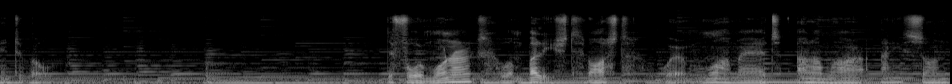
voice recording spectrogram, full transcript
into gold. The four monarchs who embellished most were Muhammad al-Ahmar and his son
